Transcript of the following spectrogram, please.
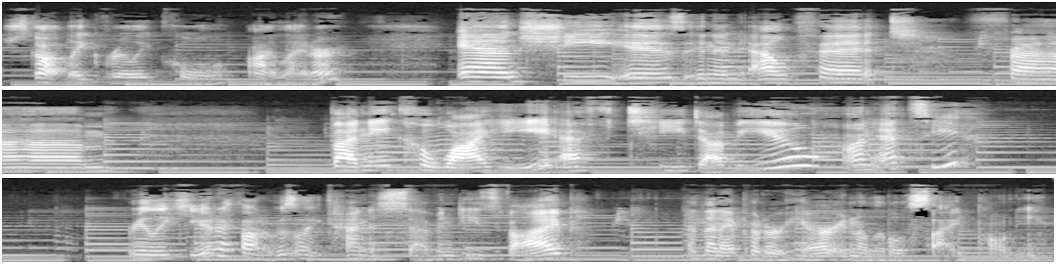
She's got like really cool eyeliner. And she is in an outfit from Bunny Kawaii FTW on Etsy. Really cute. I thought it was like kind of 70s vibe. And then I put her hair in a little side pony.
